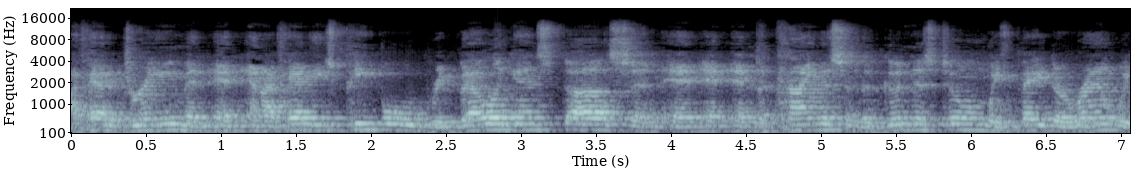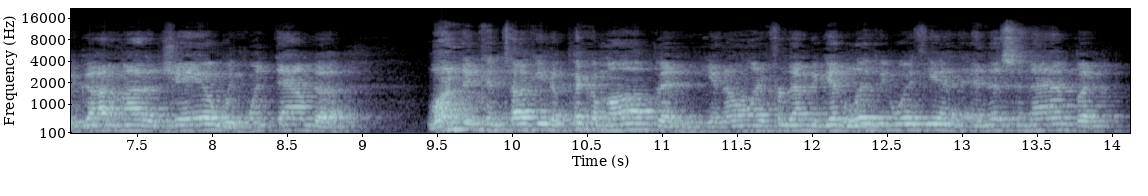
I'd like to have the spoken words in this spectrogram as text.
I've had a dream, and, and, and I've had these people rebel against us, and, and, and, and the kindness and the goodness to them. We've paid their rent. We've got them out of jail. We went down to London, Kentucky to pick them up and, you know, only for them to get lippy with you and, and this and that. But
